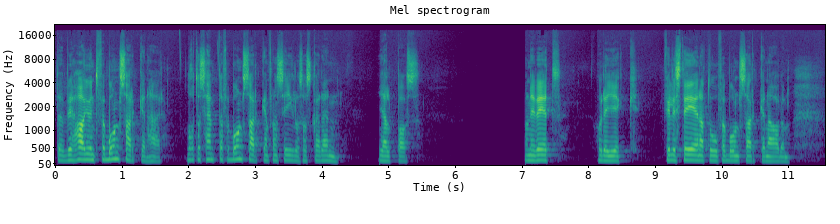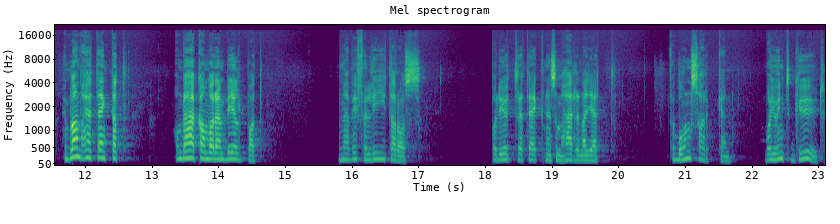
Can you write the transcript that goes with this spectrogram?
det, vi har ju inte förbundsarken här. Låt oss hämta förbundsarken från Silo så ska den hjälpa oss. Och ni vet hur det gick. Filisteerna tog förbundsarken av dem. Ibland har jag tänkt att om det här kan vara en bild på att när vi förlitar oss på de yttre tecknen som Herren har gett. Förbundsarken var ju inte Gud.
